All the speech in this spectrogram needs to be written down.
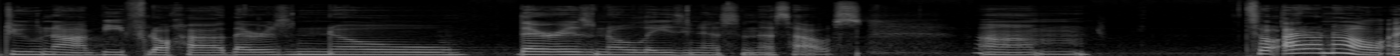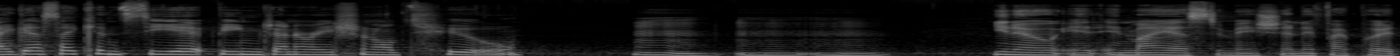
do not be floja. There is no, there is no laziness in this house. Um, so I don't know. I guess I can see it being generational too. Mm-hmm, mm-hmm, mm-hmm. You know, in, in my estimation, if I put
